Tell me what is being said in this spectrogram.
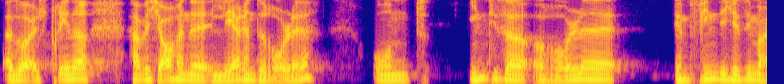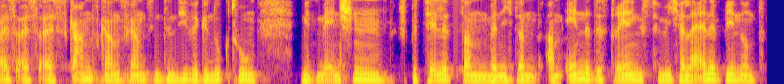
Also als Trainer habe ich auch eine lehrende Rolle und in dieser Rolle empfinde ich es immer als, als, als ganz, ganz, ganz intensive Genugtuung mit Menschen, speziell jetzt dann, wenn ich dann am Ende des Trainings für mich alleine bin und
